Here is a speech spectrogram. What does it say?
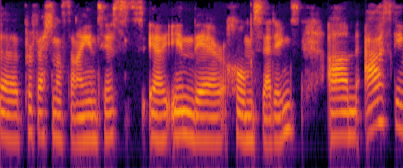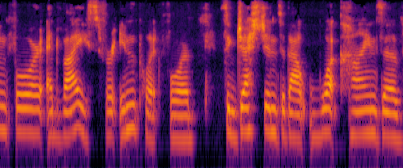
uh, professional scientists uh, in their home settings, um, asking for advice, for input, for suggestions about what kinds of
